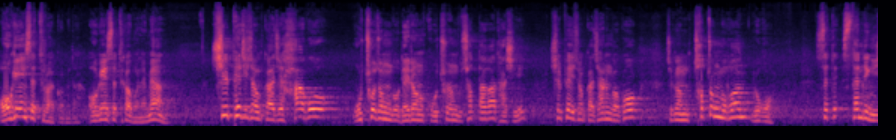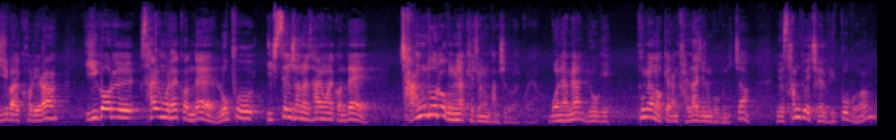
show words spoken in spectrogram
어게인 세트로 할 겁니다. 어게인 세트가 뭐냐면 실패 지점까지 하고 5초 정도 내려놓고 5초 정도 쉬었다가 다시 실패 지점까지 하는 거고 지금 첫 종목은 요거 스탠딩 이지발 컬이랑 이거를 사용을 할 건데 로프 익스텐션을 사용할 건데 장도를 공략해 주는 방식으로 할 거예요. 뭐냐면 여기 후면 어깨랑 갈라지는 부분 있죠? 이 3두의 제일 윗부분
